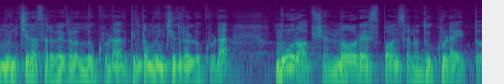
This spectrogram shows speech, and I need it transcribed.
ಮುಂಚಿನ ಸರ್ವೆಗಳಲ್ಲೂ ಕೂಡ, ಅದಕ್ಕಿಂತ ಮುಂಚಿದ್ರಲ್ಲೂ ಕೂಡ ಮೂರು ಆಪ್ಷನ್, ನೋ ರೆಸ್ಪಾನ್ಸ್ ಅನ್ನೋದು ಕೂಡ ಇತ್ತು.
